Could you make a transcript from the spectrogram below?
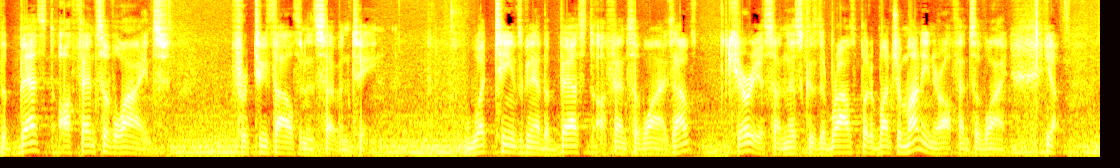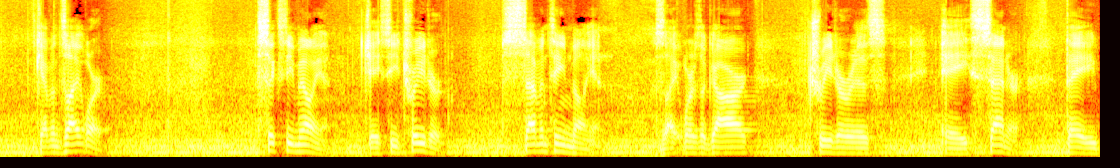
the best offensive lines for 2017. What team's going to have the best offensive lines? I was curious on this because the Browns put a bunch of money in their offensive line. You know, Kevin Zeitler, 60 million. J.C. Tretter, 17 million. Zeitler's a guard. Tretter is a center. They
